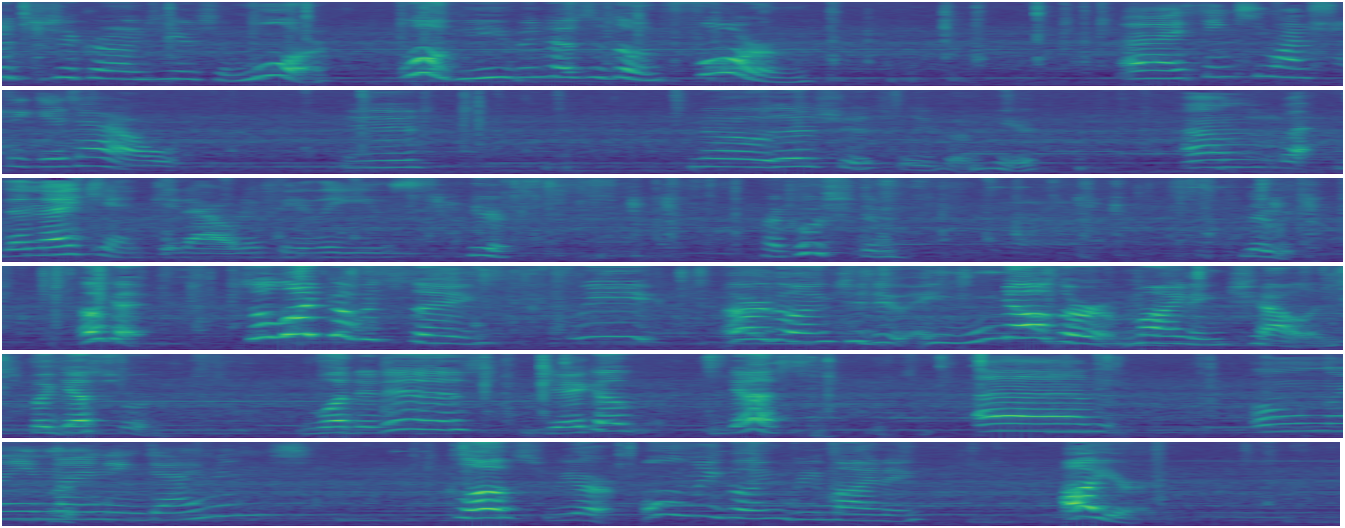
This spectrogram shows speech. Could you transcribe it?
Let's check around here some more. Whoa, he even has his own farm. Uh, I think he wants to get out. Eh. No, let's just leave him here. Um, but then I can't get out if he leaves. Here. I pushed him. There we go. Okay, so like I was saying, we are going to do another mining challenge. But guess what? What it is? Jacob, guess. Um, only mining diamonds. Close. We are only going to be mining iron.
